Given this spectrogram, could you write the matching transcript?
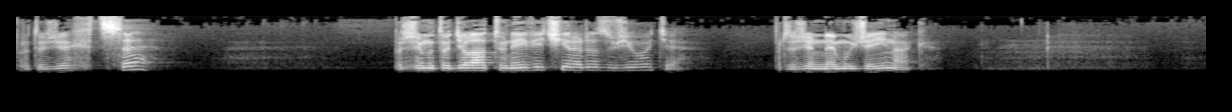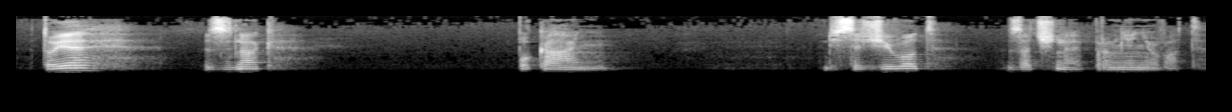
protože chce. Protože mu to dělá tu největší radost v životě. Protože nemůže jinak. To je znak pokání když se život začne proměňovat.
